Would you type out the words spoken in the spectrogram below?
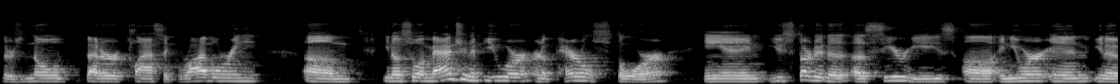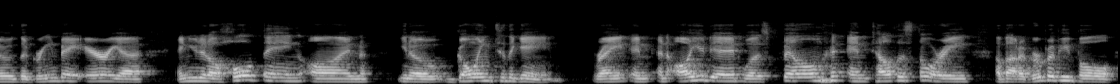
there's no better classic rivalry um, you know, so imagine if you were an apparel store and you started a, a series uh, and you were in, you know, the Green Bay area and you did a whole thing on, you know, going to the game, right? And and all you did was film and tell the story about a group of people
